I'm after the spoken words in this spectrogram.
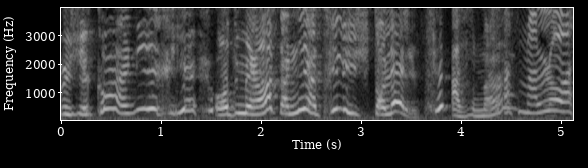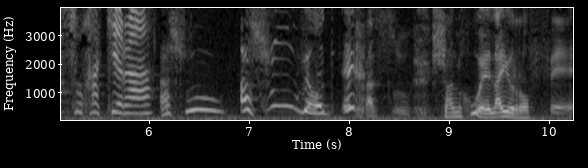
ושכה אני אחיה עוד מעט אני אתחיל להשתולל אז מה? אז מה לא עשו חקירה? עשו, עשו ועוד איך עשו. שלחו אליי רופא,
